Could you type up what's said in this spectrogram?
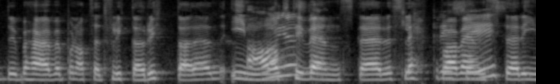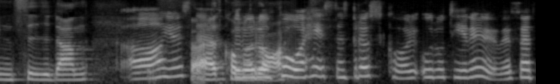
du behöver på något sätt flytta ryttaren inåt ja, till vänster, släppa Precis. vänster insidan. Ja, just för det. Att komma för att rå på hästens bröstkorg och rotera över. För att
